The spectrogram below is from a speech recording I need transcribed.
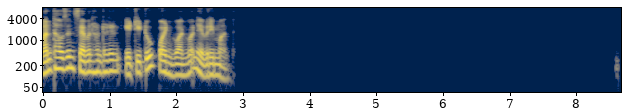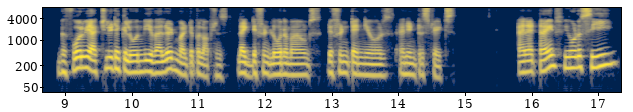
1782.11 every month. Before we actually take a loan, we evaluate multiple options like different loan amounts, different tenures, and interest rates. And at times, we want to see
